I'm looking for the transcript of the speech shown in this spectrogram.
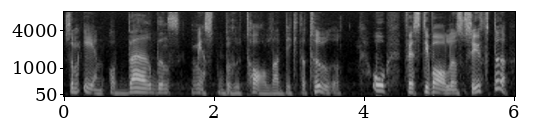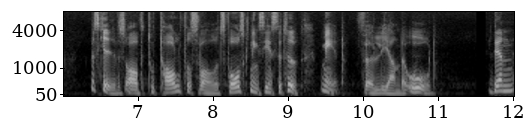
som en av världens mest brutala diktaturer och festivalens syfte beskrivs av Totalförsvarets forskningsinstitut med följande ord. Den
